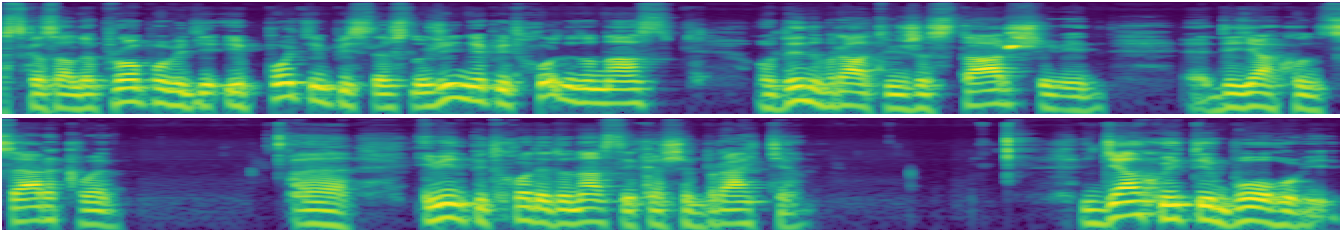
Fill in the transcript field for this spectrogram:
сказали проповіді, і потім, після служіння, підходить до нас один брат, він вже старший, він е, діякон церкви. Е, і він підходить до нас і каже: браття, дякуйте Богові,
